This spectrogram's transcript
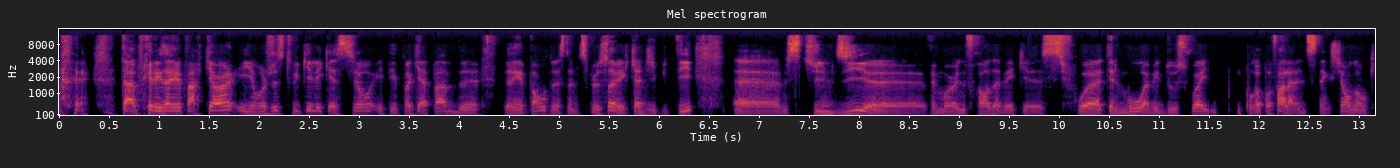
appris l'examen par cœur et ils ont juste tweaké les questions et tu n'es pas capable de, répondre. C'est un petit peu ça avec ChatGPT. Euh, si tu me dis, euh, fais-moi une phrase avec euh, six fois tel mot, avec douze fois, il ne pourra pas faire la distinction. Donc,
